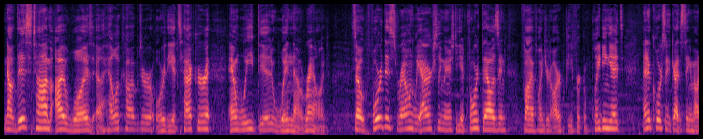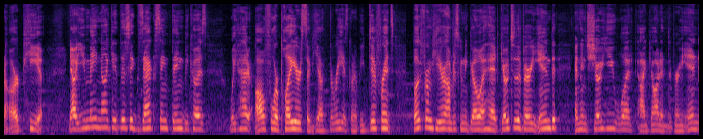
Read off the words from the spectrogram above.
Now this time I was a helicopter or the attacker and we did win that round. So for this round we actually managed to get 4,500 RP for completing it and of course we got the same amount of RP. Now you may not get this exact same thing because we had all four players so if you have three it's going to be different but from here, I'm just going to go ahead, go to the very end, and then show you what I got at the very end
